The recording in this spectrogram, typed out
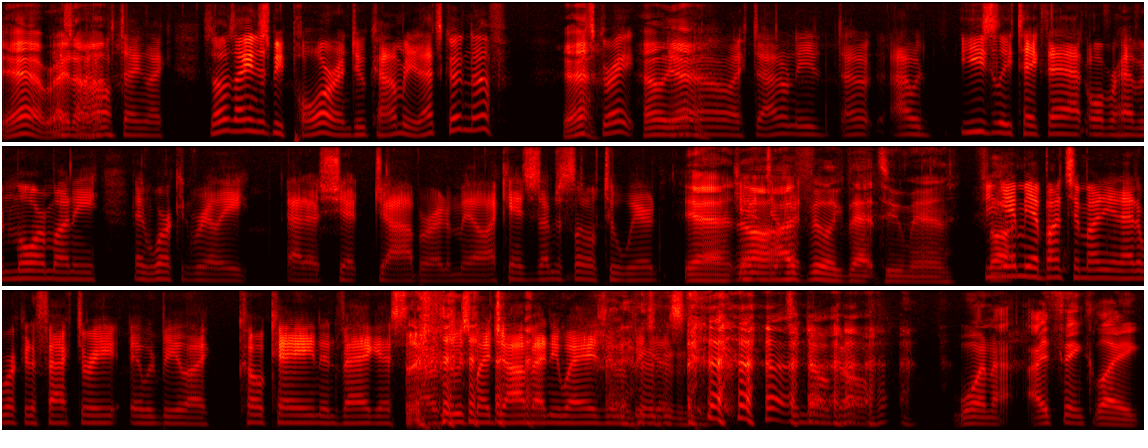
Yeah, right that's my whole thing. Like as long as I can just be poor and do comedy, that's good enough. Yeah, That's great. Hell You yeah. know, like I don't need. I, don't, I would easily take that over having more money and working really at a shit job or at a mill. I can't just. I'm just a little too weird. Yeah, no, I it. feel like that too, man. If you gave me a bunch of money and I had to work at a factory, it would be like cocaine in Vegas. And I would lose my job anyways. It would be just it's a no go. One, I- I think like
